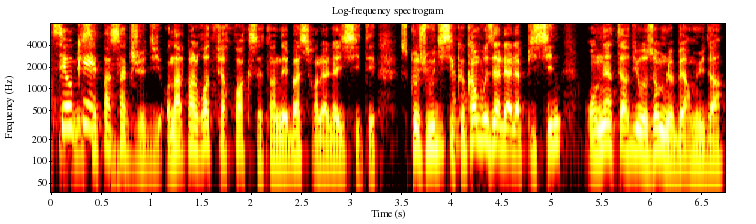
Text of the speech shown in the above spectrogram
c'est ok. C'est pas ça que je dis. On n'a pas le droit de faire croire que c'est un débat sur la laïcité. Ce que je vous dis, c'est que quand vous allez à la piscine, on interdit aux hommes le Bermuda.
